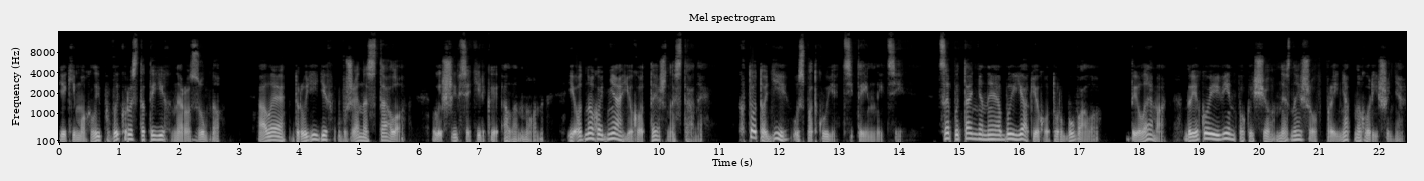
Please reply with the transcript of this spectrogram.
які могли б використати їх нерозумно. Але друїдів вже не стало, лишився тільки Аланон, і одного дня його теж не стане. Хто тоді успадкує ці таємниці? Це питання неабияк його турбувало, дилема, до якої він поки що не знайшов прийнятного рішення.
